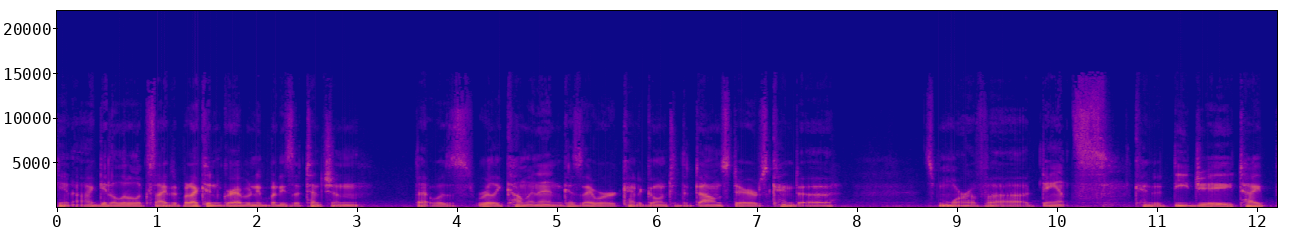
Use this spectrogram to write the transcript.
you know i get a little excited but i couldn't grab anybody's attention that was really coming in because they were kind of going to the downstairs kind of it's more of a dance kind of dj type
